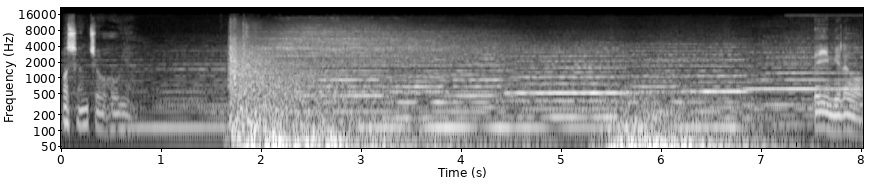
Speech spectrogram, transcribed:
我想做好人。你認唔認得我？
